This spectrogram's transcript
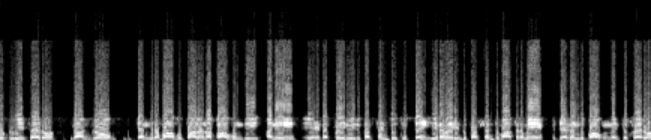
ఓటు వేశారు. దాంట్లో చంద్రబాబు పాలన బాగుంది అని డెబ్బై ఎనిమిది పర్సెంట్ చెప్తే ఇరవై రెండు పర్సెంట్ మాత్రమే జగన్ బాగుందని చెప్పారు.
